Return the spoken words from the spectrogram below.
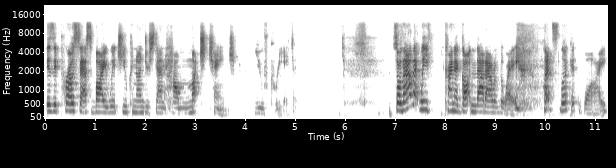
is a process by which you can understand how much change you've created. So now that we've kind of gotten that out of the way, let's look at why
